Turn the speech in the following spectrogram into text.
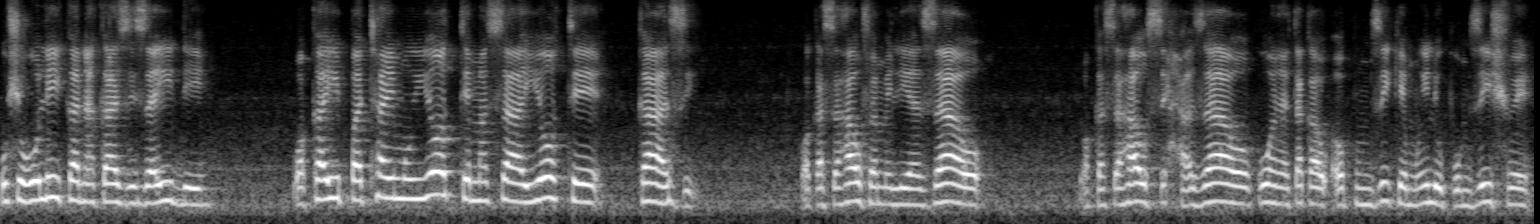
hushughulika na kazi zaidi wakaipa taimu yote masaa yote kazi, wakasahau familia zao, wakasahau siha zao, kuwa nataka wapumzike, mwili upumzishwe,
